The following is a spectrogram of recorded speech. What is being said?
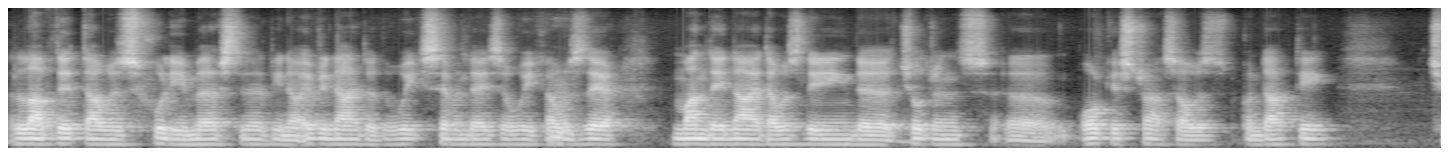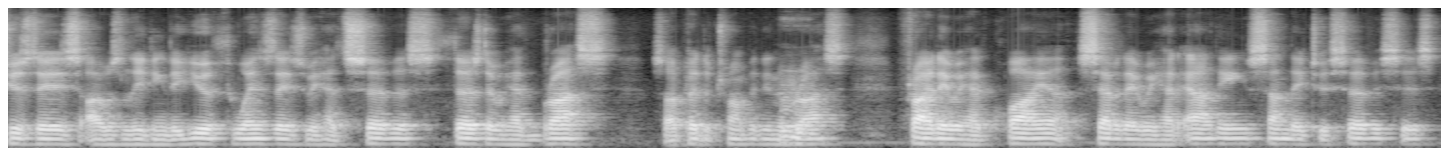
loved it. I was fully immersed in it. You know, every night of the week, seven days a week, I was there. Monday night, I was leading the children's uh, orchestra, so I was conducting. Tuesdays, I was leading the youth. Wednesdays, we had service. Thursday, we had brass, so I played the trumpet in the brass. Friday, we had choir. Saturday, we had outings. Sunday, two services.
